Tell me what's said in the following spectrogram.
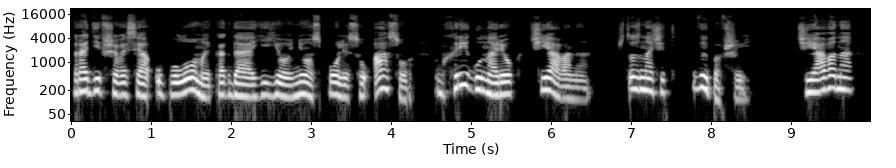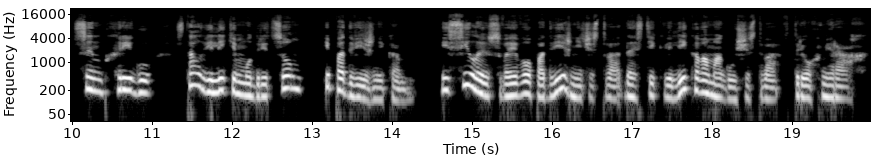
родившегося у Пуломы, когда ее нес по лесу Асур, Бхригу нарек Чьявана, что значит «выпавший». Чьявана, сын Бхригу, стал великим мудрецом и подвижником и силою своего подвижничества достиг великого могущества в трех мирах.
